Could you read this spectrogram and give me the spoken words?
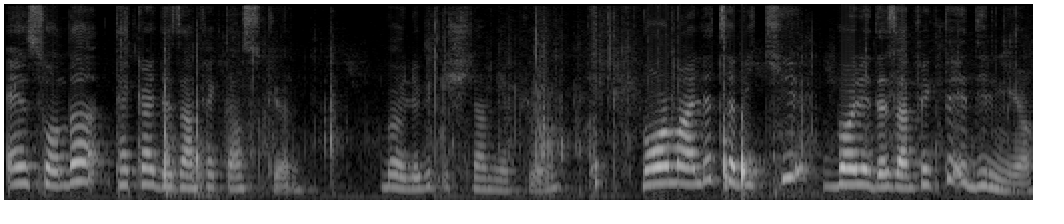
En sonda tekrar dezenfektan sıkıyorum. Böyle bir işlem yapıyorum. Normalde tabii ki böyle dezenfekte edilmiyor.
